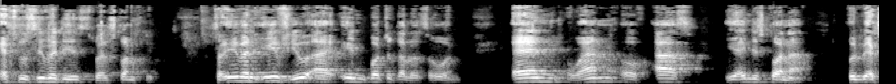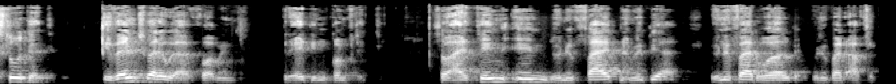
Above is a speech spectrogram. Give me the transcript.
Exclusivity spells conflict. So even if you are in Portugal or so on, and one of us here in this corner will be excluded, eventually we are forming, creating conflict. So I think in unified Namibia, unified world, unified Africa,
